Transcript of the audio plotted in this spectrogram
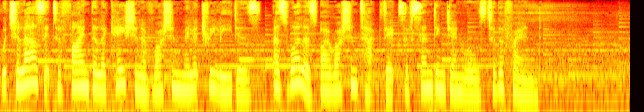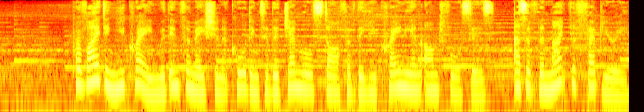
which allows it to find the location of Russian military leaders, as well as by Russian tactics of sending generals to the friend providing Ukraine with information according to the General Staff of the Ukrainian Armed Forces. As of the 9th of February,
